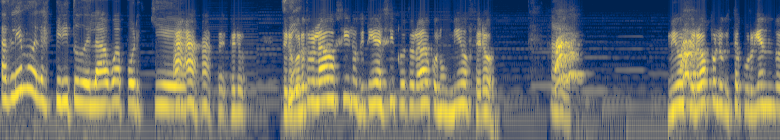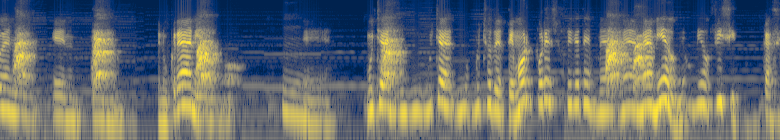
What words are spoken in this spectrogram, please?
hablemos del espíritu del agua porque... Ah, ah, ah pero, pero por otro lado, sí, lo que te iba a decir, por otro lado, con un miedo feroz. A ver. Miedo feroz por lo que está ocurriendo en, en, Ucrania. Mm. Eh, mucha, mucha, mucho de temor por eso, fíjate, me, da miedo, un miedo físico, casi.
